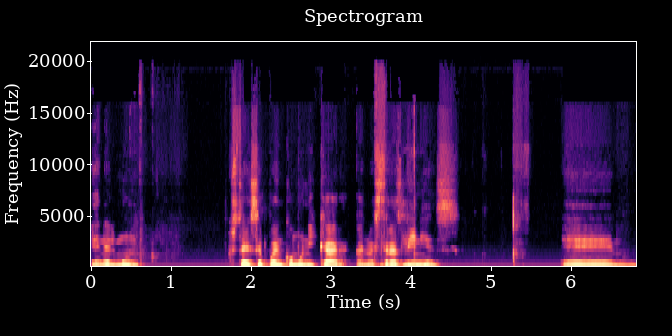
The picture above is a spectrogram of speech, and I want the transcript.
en el mundo. Ustedes se pueden comunicar a nuestras líneas Em,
